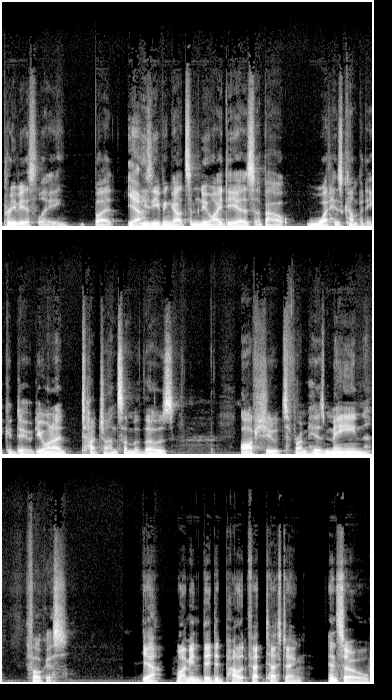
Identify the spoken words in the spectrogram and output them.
previously, but yeah. he's even got some new ideas about what his company could do. Do you want to touch on some of those offshoots from his main focus? Yeah. Well, I mean, they did pilot testing. And so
